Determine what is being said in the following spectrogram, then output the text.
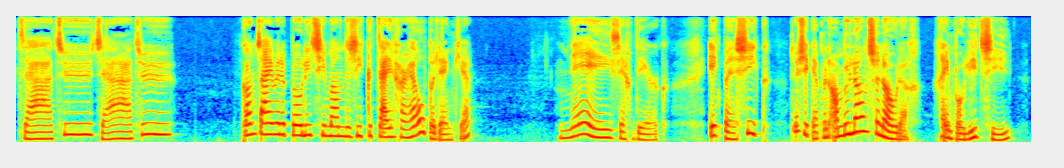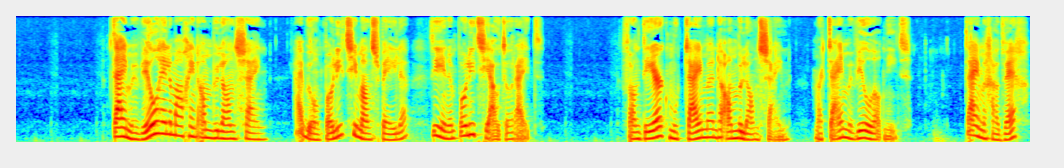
Tatu, tatu. Kan Tijmen de politieman de zieke tijger helpen, denk je? Nee, zegt Dirk. Ik ben ziek, dus ik heb een ambulance nodig. Geen politie. Tijmen wil helemaal geen ambulance zijn. Hij wil een politieman spelen die in een politieauto rijdt. Van Dirk moet Tijmen de ambulance zijn, maar Tijmen wil dat niet. Tijmen gaat weg.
